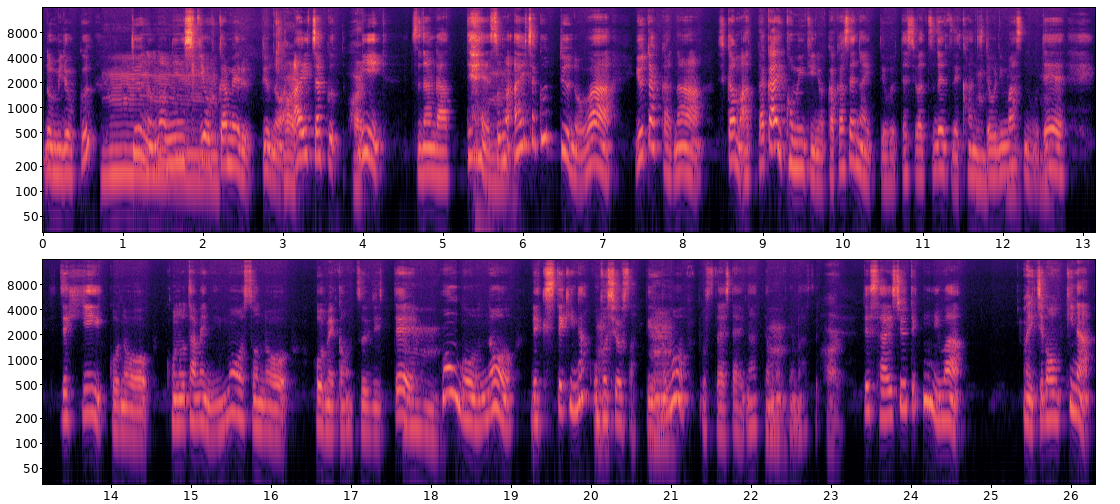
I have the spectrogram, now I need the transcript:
の魅力うんっていうのの認識を深めるっていうのははい。愛着につながって、はいその愛着っていうのは豊かな、しかもあったかいコミュニティには欠かせないって私は常々感じておりますので、ぜひこの、このためにもその方面館を通じて、うん。本郷の歴史的な面白さっていうのもお伝えしたいなって思ってます。はい。で、最終的には、まあ、一番大きな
